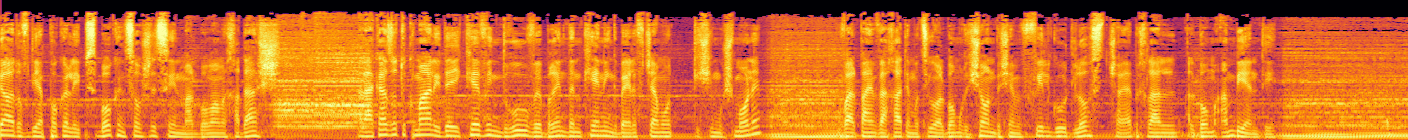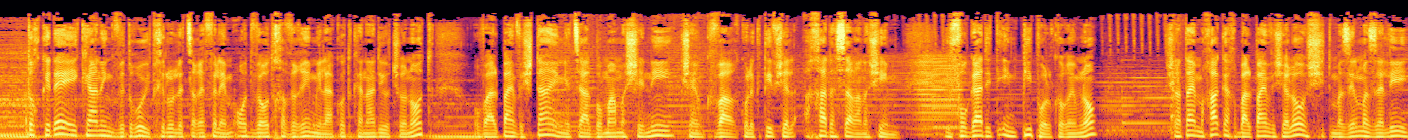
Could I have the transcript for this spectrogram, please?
Guards of the Apocalypse, Broken Social Scene מאלבומם החדש. הלהקה הזאת הוקמה על ידי קווין דרו וברנדן קנינג ב-1998, וב-2001 הם הוציאו אלבום ראשון בשם Feel Good Lost, שהיה בכלל אלבום אמביאנטי. תוך כדי, קאנינג ודרו התחילו לצרף אליהם עוד ועוד חברים מלהקות קנדיות שונות, וב-2002 יצא אלבומם השני, כשהם כבר קולקטיב של 11 אנשים. You Forgot It In People קוראים לו. שנתיים אחר כך, ב-2003, התמזל מזלי,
